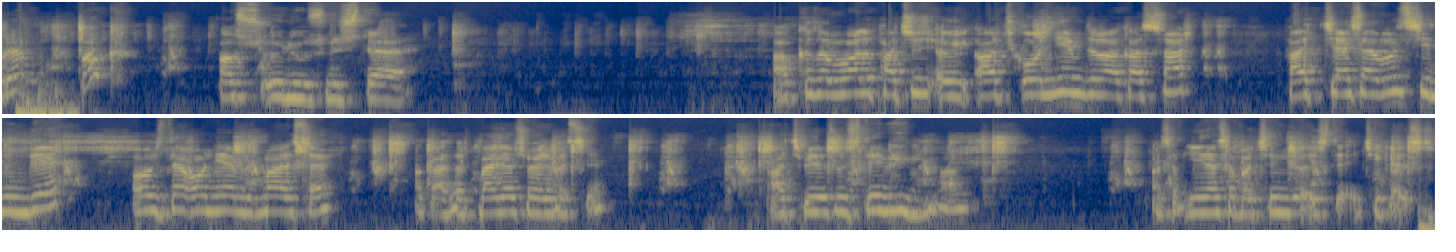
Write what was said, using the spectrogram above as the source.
Buraya. Bak. Az ölüyorsun işte. Arkadaşlar bu arada patçı artık oynayamıyorum arkadaşlar. Patçı hesabım silindi. O yüzden oynayamıyorum maalesef. Arkadaşlar benden söylemesi. Aç biliyorsunuz istemiyorum. Hesap yeni hesap açınca işte çekeriz.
